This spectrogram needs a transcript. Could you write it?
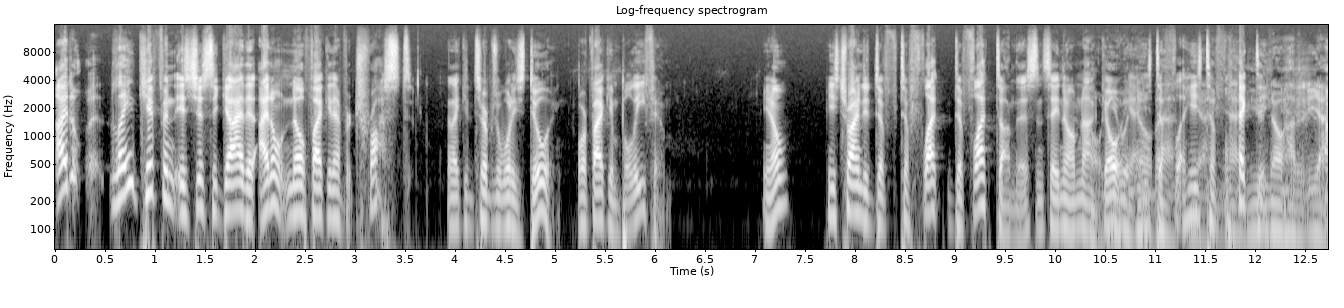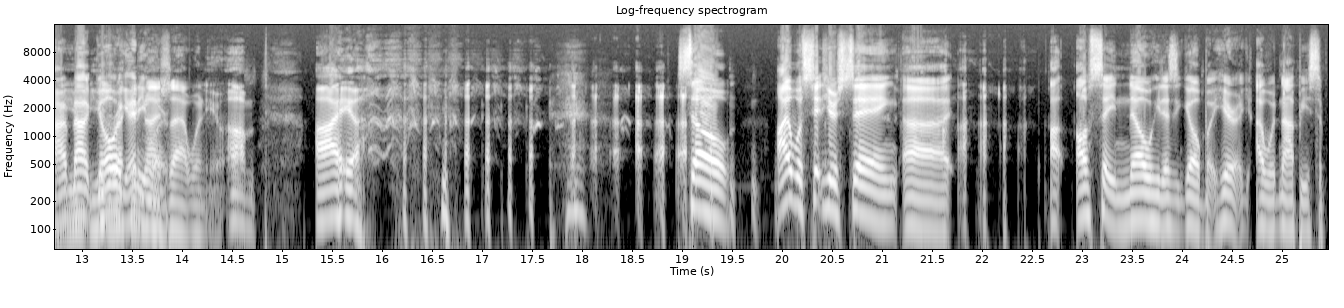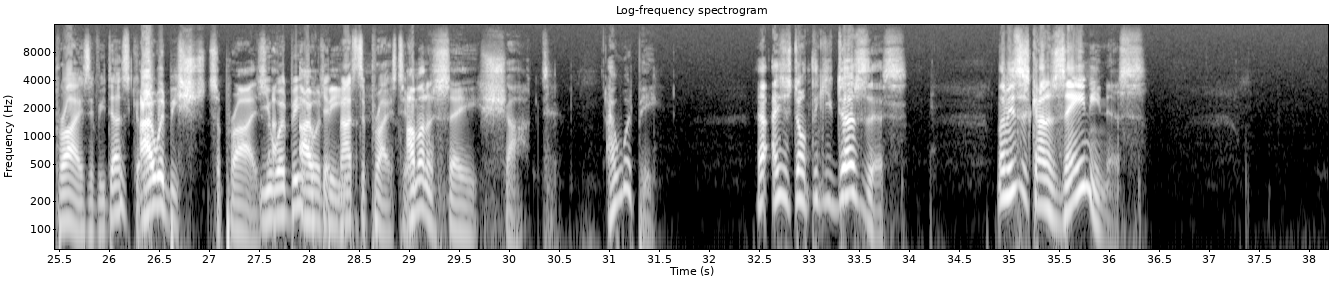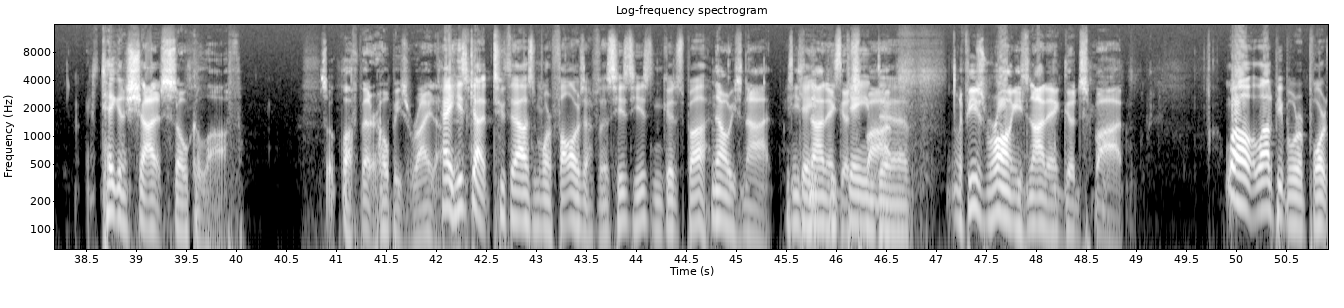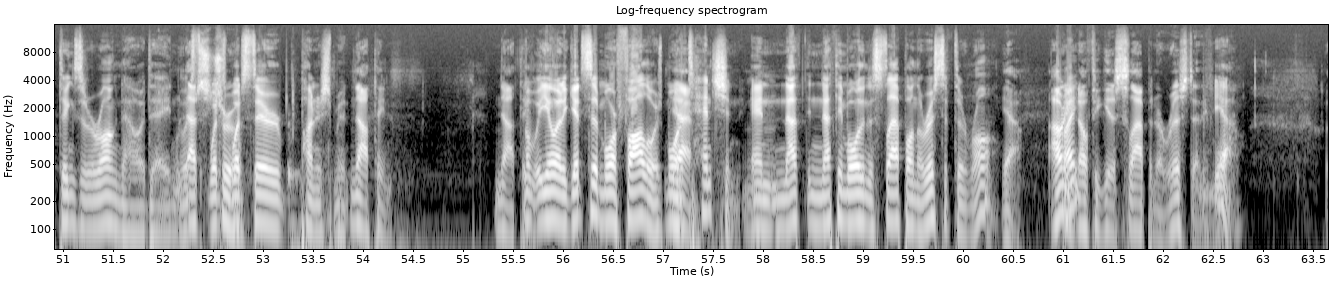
I don't. Lane Kiffin is just a guy that I don't know if I can ever trust, like in terms of what he's doing, or if I can believe him. You know, he's trying to def- deflect deflect on this and say, "No, I'm not Oh, going." Yeah, he's, defle- he's Yeah, deflecting. Yeah, you know how to. Yeah, I'm you- not going recognize anywhere. that, wouldn't you? Um, I. Uh, so I will sit here saying, uh, I'll say no, he doesn't go. But here, I would not be surprised if he does go. I would be sh- surprised. You would be? I, I would Okay, be not surprised here. I'm going to say shocked. I would be. I- I just don't think he does this. I mean, this is kind of zaniness. He's taking a shot at Sokoloff. Sokoloff better hope he's right. On hey, he's got two thousand more followers after this. He's he's in a good spot. no, he's not. He's He's, gained- not in a he's good gained, spot. uh, if he's wrong, he's not in a good spot. Well, a lot of people report things that are wrong nowadays. What's, That's what's, true. What's their punishment? Nothing. Nothing. But you know what? It gets them more followers, more Yeah. Mm-hmm. attention, and nothing nothing more than a slap on the wrist if they're wrong. yeah. I don't Right? even know if you get a slap in the wrist anymore. Yeah.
